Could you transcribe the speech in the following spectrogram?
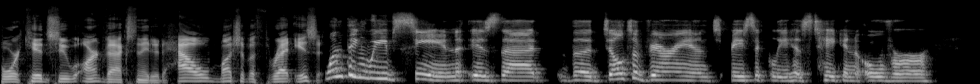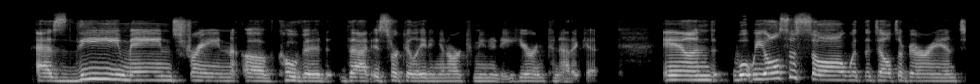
for kids who aren't vaccinated? How much of a threat is it? One thing we've seen is that the Delta variant basically has taken over as the main strain of COVID that is circulating in our community here in Connecticut. And what we also saw with the Delta variant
